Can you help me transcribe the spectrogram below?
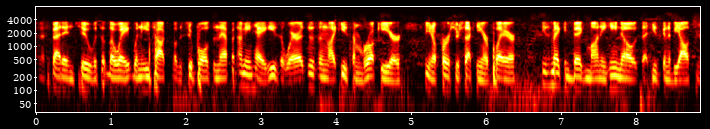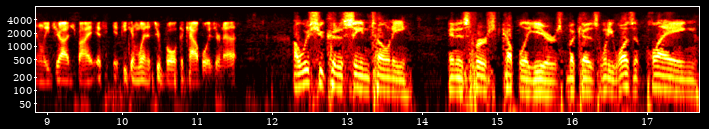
kind of fed in too with the way when he talks about the Super Bowls and that. But I mean, hey, he's aware. This isn't like he's some rookie or you know first or second year player. He's making big money. He knows that he's going to be ultimately judged by if if he can win a Super Bowl with the Cowboys or not. I wish you could have seen Tony in his first couple of years because when he wasn't playing,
